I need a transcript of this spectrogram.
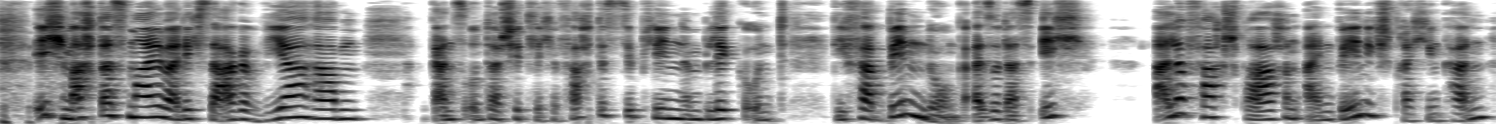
ich mache das mal, weil ich sage, wir haben ganz unterschiedliche Fachdisziplinen im Blick und die Verbindung, also dass ich alle Fachsprachen ein wenig sprechen kann,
